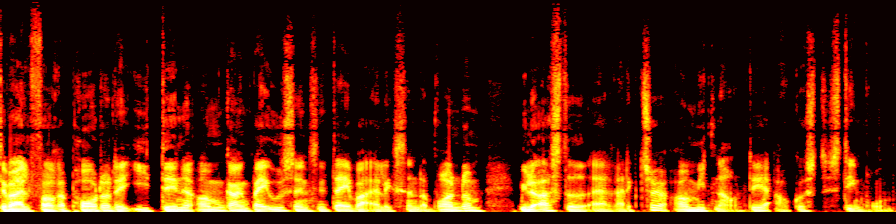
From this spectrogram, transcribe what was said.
Det var alt for reporterne i denne omgang. Bag udsendelsen i dag var Alexander Brøndum. Mille Ørsted er redaktør, og mit navn det er August Stenbrun.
